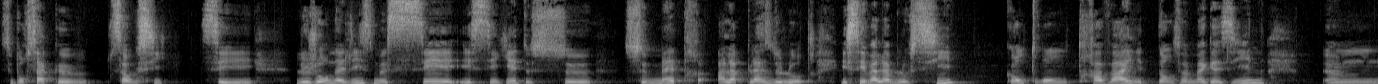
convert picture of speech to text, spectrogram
c'est pour ça que ça aussi, c'est le journalisme, c'est essayer de se, se mettre à la place de l'autre. Et c'est valable aussi quand on travaille dans un magazine. Euh,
